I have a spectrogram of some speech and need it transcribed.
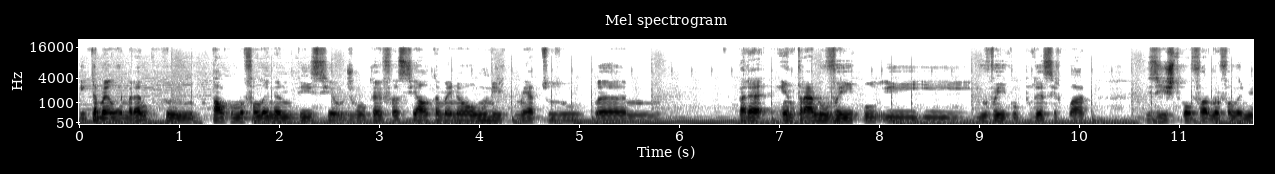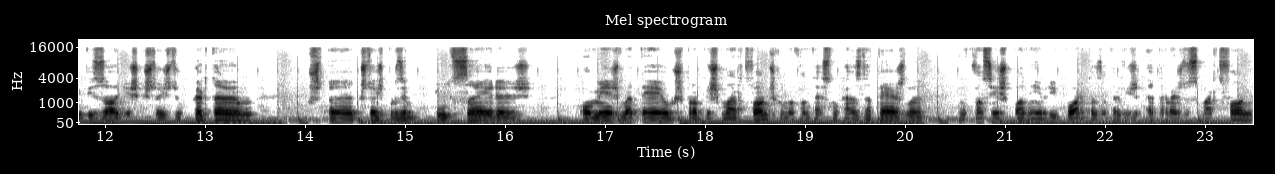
E também lembrando que, tal como eu falei na notícia, o desbloqueio facial também não é o único método um, para entrar no veículo e, e, e, o veículo poder circular. Existe, conforme eu falei no episódio, as questões do cartão, uh, questões, por exemplo, de pulseiras, ou mesmo até os próprios smartphones, como acontece no caso da Tesla, em que vocês podem abrir portas através, através do smartphone.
